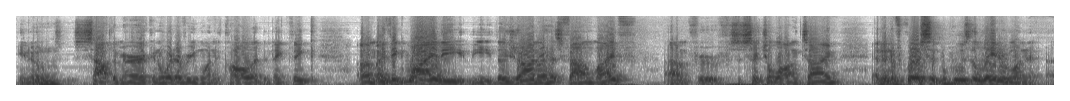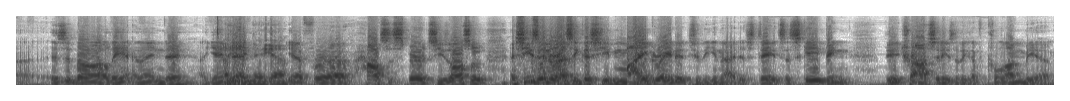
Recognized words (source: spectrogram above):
you know, South American or whatever you want to call it? And I think, um, I think why the, the, the genre has found life um, for, for such a long time. And then of course, who's the later one? Uh, Isabel Alle- Allende? Allende? Allende, yeah. Yeah, for uh, House of Spirits. She's also, and she's interesting because she migrated to the United States, escaping the atrocities, I think, of Colombia.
